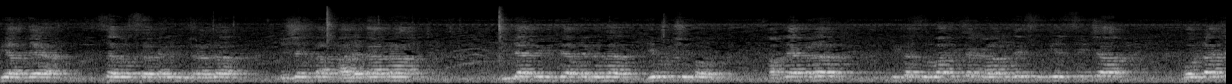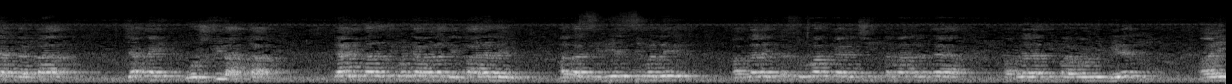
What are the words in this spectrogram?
मी आपल्या सर्व सहकारी मित्रांना विशेषतः पालकांना विद्यार्थी विद्यार्थ्यांना देऊ इच्छितो. आपल्याकडं तिथं सुरुवातीच्या काळामध्ये सीबीएसईच्या बोर्डाच्या करता ज्या काही गोष्टी लागतात त्या म्हणजे आम्हाला देता आल्या नाही. आता सीबीएसई मध्ये आपल्याला इथं सुरुवात करायची तर मात्र त्या आपल्याला ती परवानगी मिळेल. आणि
